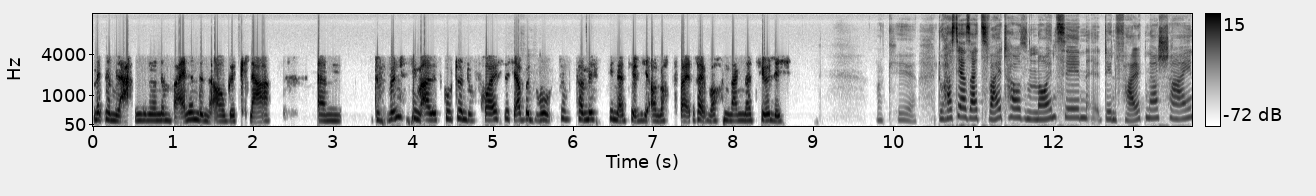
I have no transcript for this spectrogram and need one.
mit einem lachenden und einem weinenden Auge klar. Ähm, du wünschst ihm alles Gute und du freust dich, aber du, du vermisst sie natürlich auch noch zwei, drei Wochen lang natürlich. Okay. Du hast ja seit 2019 den Falknerschein.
